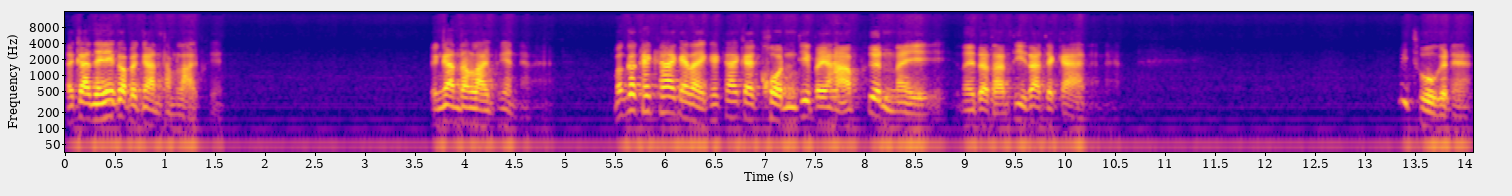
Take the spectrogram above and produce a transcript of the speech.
อาการอย่างนี้ก็เป็นการทำลายเพื่อน เป็นการทำลายเพื่อนนะฮะมันก็คล้ายๆ กันอะไรคล้าย ๆ กับคนที่ไปหาเพื่อนในในสถานที่ราชการนะฮะไม่ถูกกันนะ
